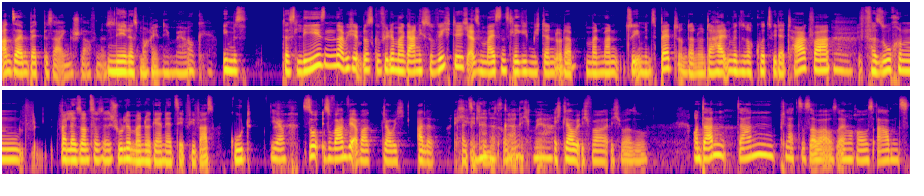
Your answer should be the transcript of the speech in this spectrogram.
an seinem Bett, bis er eingeschlafen ist? Nee, das mache ich nicht mehr. Okay. Ihm ist das Lesen, habe ich das Gefühl, immer gar nicht so wichtig. Also meistens lege ich mich dann oder mein Mann zu ihm ins Bett und dann unterhalten wir uns noch kurz, wie der Tag war. Versuchen, weil er sonst aus der Schule immer nur gerne erzählt, wie war's. Gut. Ja. So, so waren wir aber, glaube ich, alle. Ich erinnere das gar nicht mehr. Ich glaube, ich war, ich war so. Und dann, dann platzt es aber aus einem raus abends.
